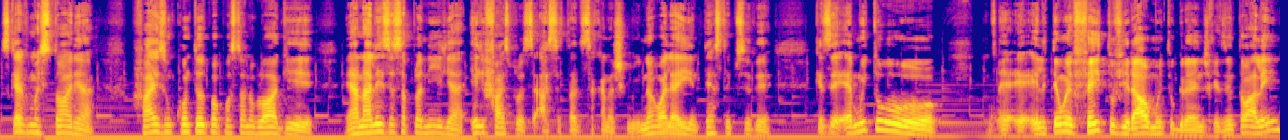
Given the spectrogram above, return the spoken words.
escreve uma história, faz um conteúdo para postar no blog, é, analisa essa planilha, ele faz para você. Ah, você tá de sacanagem comigo. Não, olha aí, testa aí para você ver. Quer dizer, é muito. É, é, ele tem um efeito viral muito grande. Quer dizer, então, além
